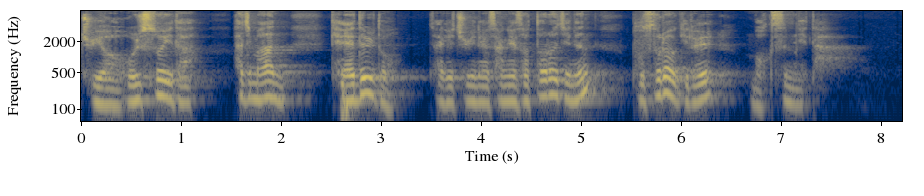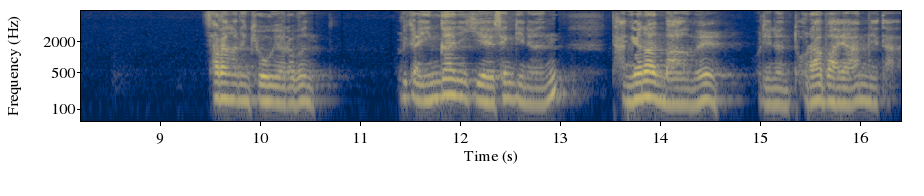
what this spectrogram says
주여 올소이다. 하지만 개들도 자기 주인의 상에서 떨어지는 부스러기를 먹습니다. 사랑하는 교우 여러분, 우리가 인간이기에 생기는 당연한 마음을 우리는 돌아봐야 합니다.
